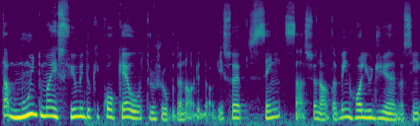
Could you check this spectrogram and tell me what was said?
tá muito mais filme do que qualquer outro jogo da Naughty Dog. Isso é sensacional, tá bem hollywoodiano, assim.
